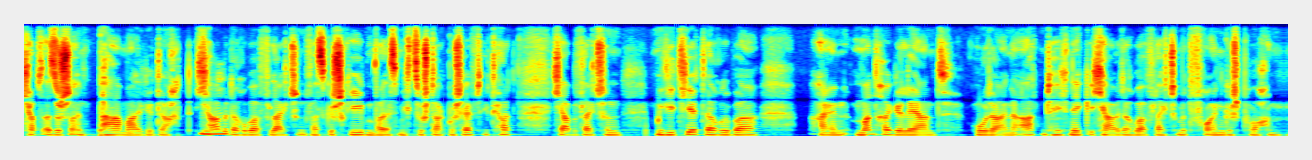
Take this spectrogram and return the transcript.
Ich habe es also schon ein paar Mal gedacht. Ich mhm. habe darüber vielleicht schon was geschrieben, weil es mich zu stark beschäftigt hat. Ich habe vielleicht schon meditiert darüber, ein Mantra gelernt oder eine Atemtechnik. Ich habe darüber vielleicht schon mit Freunden gesprochen.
